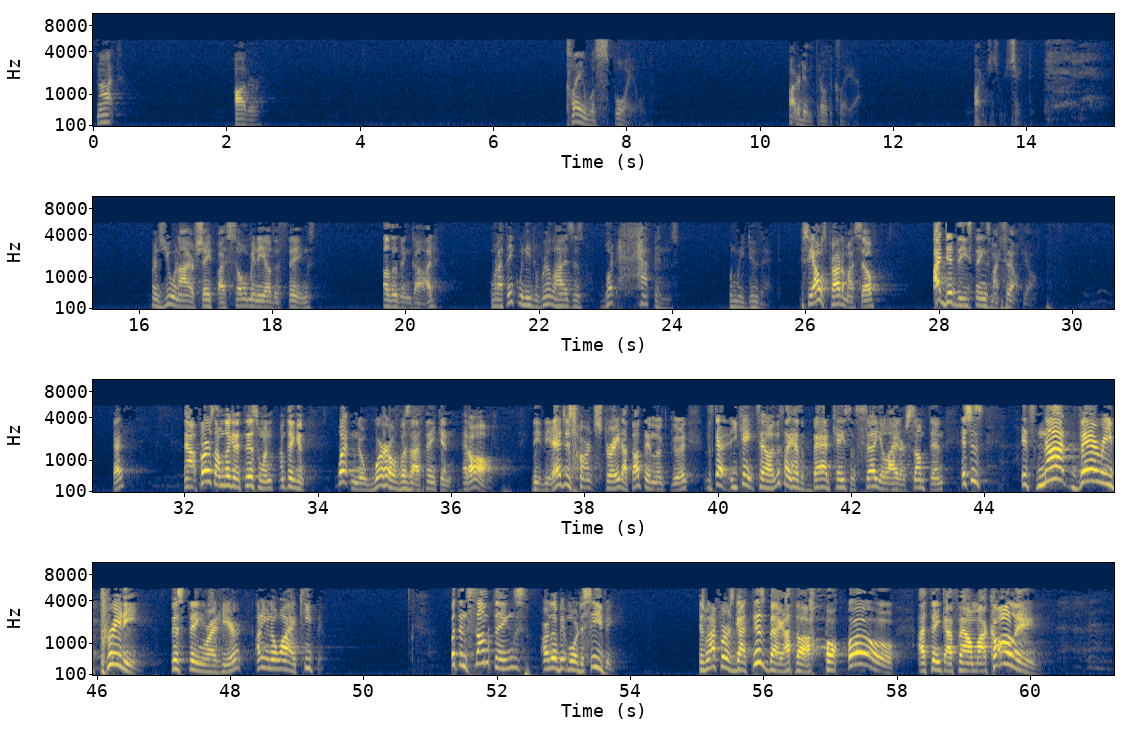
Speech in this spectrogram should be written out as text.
Not potter. Clay was spoiled. Potter didn't throw the clay out. Potter just. Friends, you and I are shaped by so many other things other than God. What I think we need to realize is what happens when we do that. You see, I was proud of myself. I did these things myself, y'all. Okay? Now, first I'm looking at this one, I'm thinking, what in the world was I thinking at all? The, the edges aren't straight. I thought they looked good. It's got, you can't tell. It looks like it has a bad case of cellulite or something. It's just, it's not very pretty, this thing right here. I don't even know why I keep it. But then some things are a little bit more deceiving. Because when I first got this bag, I thought, ho ho, I think I found my calling.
